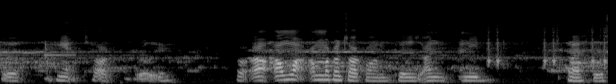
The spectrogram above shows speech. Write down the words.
but I can't talk really. Well, I, I'm not. I'm not gonna talk long because I I need to pass this.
